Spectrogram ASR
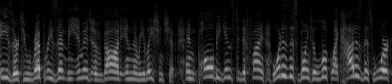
azer, to represent the image of God in the relationship. And Paul begins to define what is this going to look like? How does this work?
